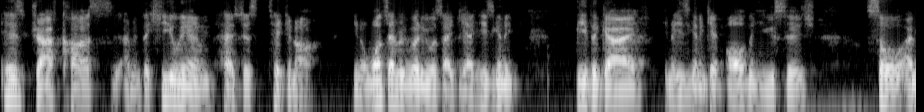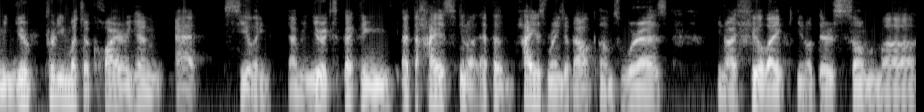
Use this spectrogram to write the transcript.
his draft costs, I mean, the helium has just taken off. You know, once everybody was like, yeah, he's gonna be the guy. You know, he's gonna get all the usage. So I mean, you're pretty much acquiring him at ceiling. I mean, you're expecting at the highest, you know, at the highest range of outcomes. Whereas, you know, I feel like you know there's some. uh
